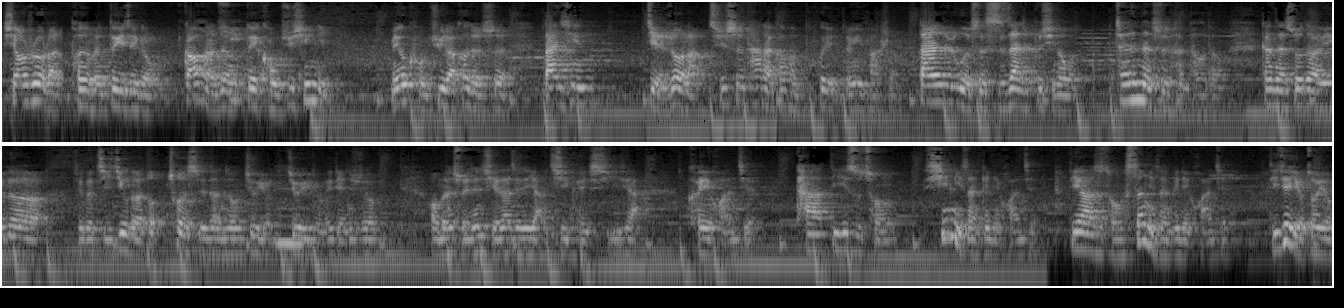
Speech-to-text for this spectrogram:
削弱了朋友们对这个高反症对恐惧心理，没有恐惧了，或者是担心减弱了，其实它的高反不会容易发生。当然，如果是实在是不行了，我真的是很头疼。刚才说到一个这个急救的措措施当中，就有就有一点，就是说我们随身携带这些氧气可以吸一下，可以缓解。它第一是从心理上给你缓解，第二是从生理上给你缓解，的确有作用。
